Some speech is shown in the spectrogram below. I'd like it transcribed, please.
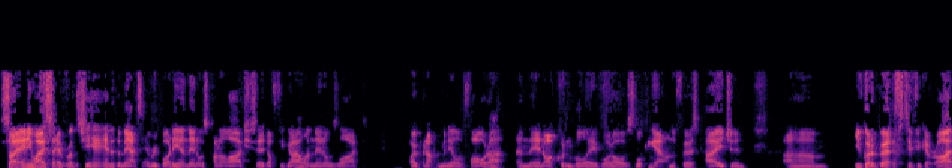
so anyway, so everybody, she handed them out to everybody. And then it was kind of like, she said, Off you go. And then it was like, open up the manila folder. And then I couldn't believe what I was looking at on the first page. And, um, you've got a birth certificate, right?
